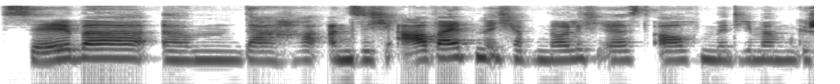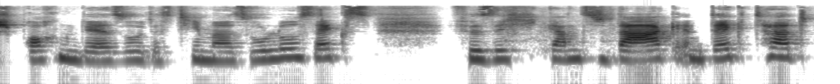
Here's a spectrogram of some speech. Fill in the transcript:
selber ähm, da an sich arbeiten. Ich habe neulich erst auch mit jemandem gesprochen, der so das Thema Solo-Sex für sich ganz stark entdeckt hat.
